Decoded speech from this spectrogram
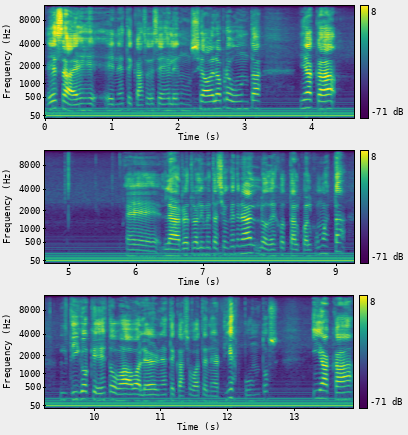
Esa es, en este caso, ese es el enunciado de la pregunta. Y acá eh, la retroalimentación general lo dejo tal cual como está. Digo que esto va a valer, en este caso va a tener 10 puntos y acá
